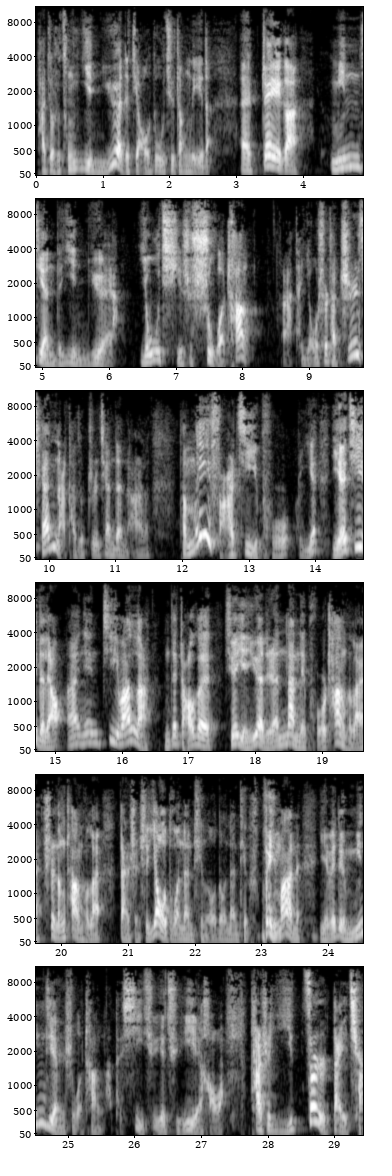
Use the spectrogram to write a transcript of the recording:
它就是从音乐的角度去整理的。哎，这个。民间的音乐呀，尤其是说唱啊，他有时他值钱呢，他就值钱在哪儿呢？他没法记谱，也也记得了啊。您记完了，你得找个学音乐的人按那谱唱出来，是能唱出来，但是是要多难听有多难听。为嘛呢？因为这民间说唱啊，它戏曲也曲艺也好啊，它是以字儿带腔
